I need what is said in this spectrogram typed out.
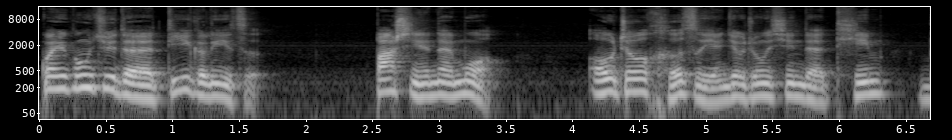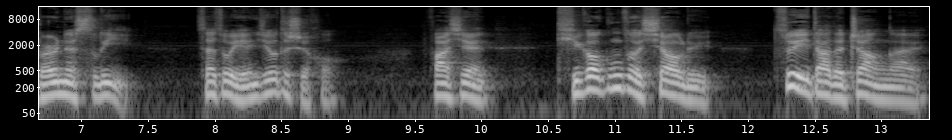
关于工具的第一个例子，八十年代末，欧洲核子研究中心的 Tim。Berners-Lee 在做研究的时候，发现提高工作效率最大的障碍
